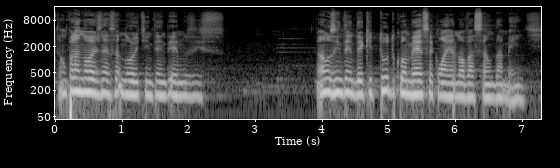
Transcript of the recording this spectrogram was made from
Então, para nós nessa noite entendermos isso, vamos entender que tudo começa com a renovação da mente.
